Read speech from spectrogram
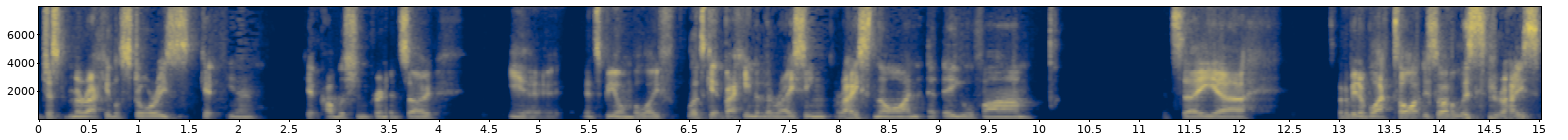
just miraculous stories get you know get published and printed. So, yeah, it's beyond belief. Let's get back into the racing. Race nine at Eagle Farm. It's a uh, it's got a bit of black type. It's on a listed race.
